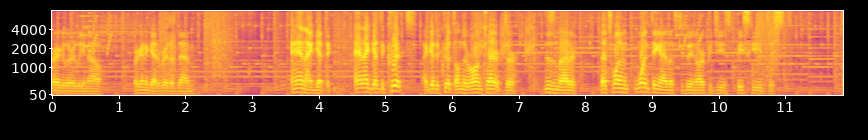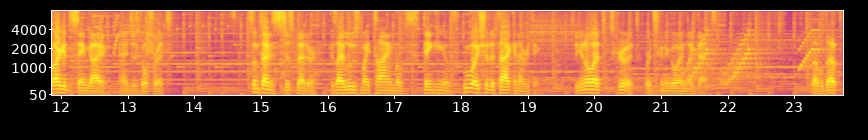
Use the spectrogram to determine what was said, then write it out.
regularly now. We're gonna get rid of them. And I get the and I get the crit. I get the crit on the wrong character. Doesn't matter. That's one one thing I love to do in RPGs. Basically, just target the same guy and just go for it. Sometimes it's just better because I lose my time of thinking of who I should attack and everything. So you know what? Screw it. We're just gonna go in like that. Leveled up,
